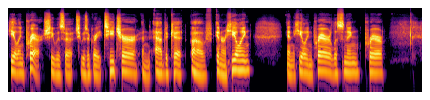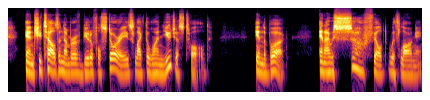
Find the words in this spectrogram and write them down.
healing prayer. She was a she was a great teacher, an advocate of inner healing and healing prayer, listening prayer. And she tells a number of beautiful stories like the one you just told in the book. And I was so filled with longing.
